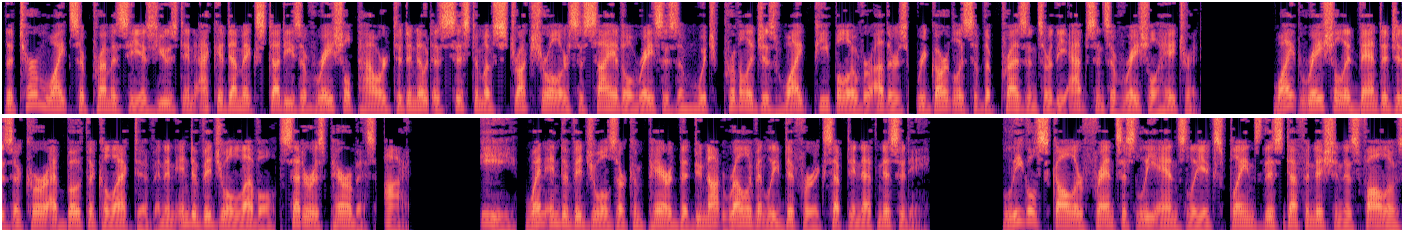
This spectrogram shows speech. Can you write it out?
The term white supremacy is used in academic studies of racial power to denote a system of structural or societal racism which privileges white people over others, regardless of the presence or the absence of racial hatred. White racial advantages occur at both a collective and an individual level ceteris paribus, i.e., when individuals are compared that do not relevantly differ except in ethnicity. Legal scholar Frances Lee Ansley explains this definition as follows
